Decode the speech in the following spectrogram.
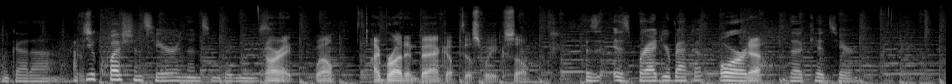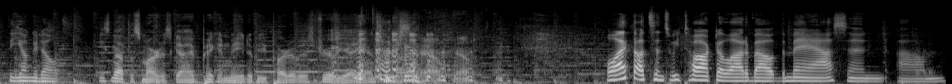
We've got uh, a few questions here and then some good news. All right. Well, I brought in backup this week, so Is, is Brad your backup? Or Yeah. the kids here? The young adults? He's not the smartest guy picking me to be part of his trivia answers. yeah, yeah. Well, I thought since we talked a lot about the Mass and um,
